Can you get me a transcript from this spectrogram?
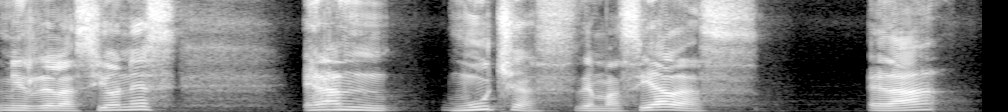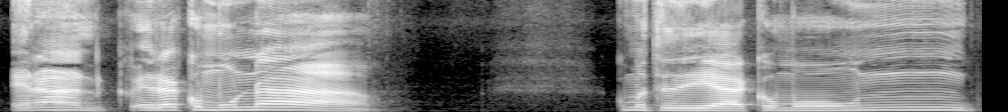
mis relaciones eran muchas, demasiadas. ¿Verdad? Eran, era como una. ¿Cómo te diría? Como un.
